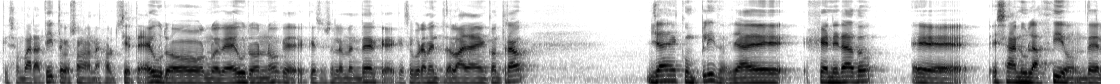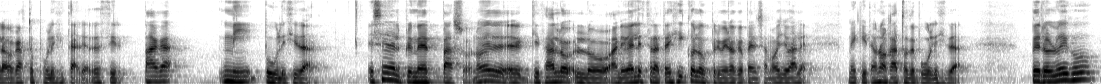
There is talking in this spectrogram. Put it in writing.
que son baratitos, que son a lo mejor 7 euros, 9 euros, ¿no? que, se suelen vender, que, seguramente lo hayas encontrado, ya he cumplido, ya he generado eh, esa anulación de los gastos publicitarios, es decir, paga mi publicidad. Ese es el primer paso, ¿no? quizás a nivel estratégico lo primero que pensamos, oye, vale, me quita unos gastos de publicidad. Pero luego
